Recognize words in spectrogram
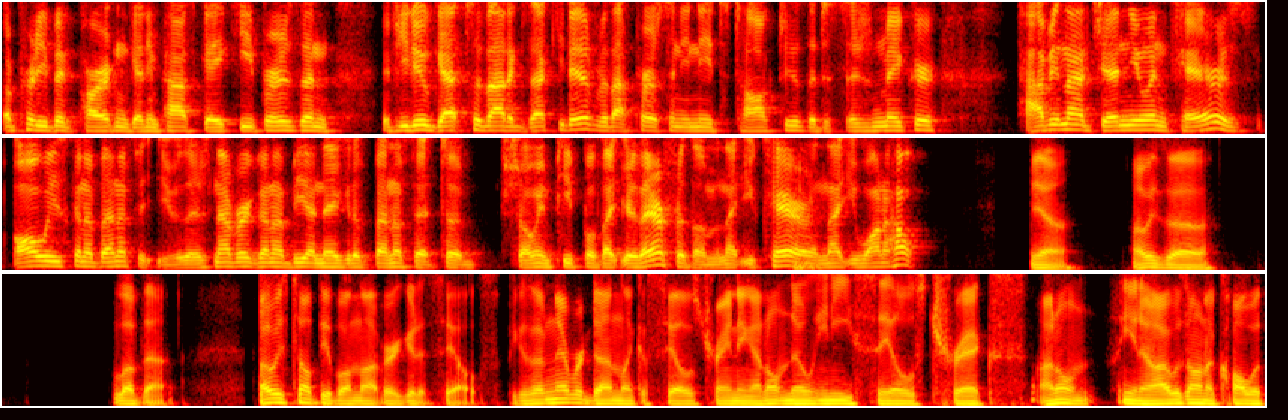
a pretty big part in getting past gatekeepers. And if you do get to that executive or that person you need to talk to, the decision maker, having that genuine care is always going to benefit you. There's never going to be a negative benefit to showing people that you're there for them and that you care and that you want to help. Yeah. I always uh love that. I always tell people I'm not very good at sales because I've never done like a sales training. I don't know any sales tricks. I don't, you know, I was on a call with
